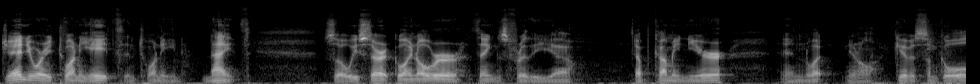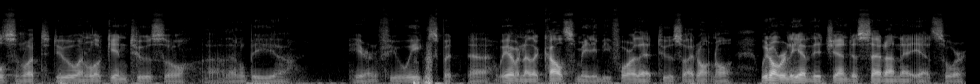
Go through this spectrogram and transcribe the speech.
January 28th and 29th. So we start going over things for the uh, upcoming year and what you know, give us some goals and what to do and look into. So uh, that'll be uh, here in a few weeks. But uh, we have another council meeting before that too. So I don't know. We don't really have the agenda set on that yet. So we're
